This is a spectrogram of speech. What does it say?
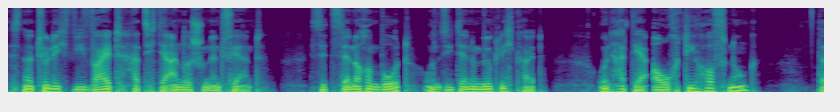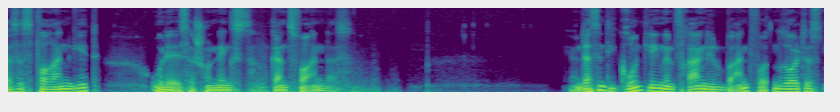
ist natürlich, wie weit hat sich der andere schon entfernt? Sitzt er noch im Boot und sieht er eine Möglichkeit? Und hat der auch die Hoffnung, dass es vorangeht? Oder ist er schon längst ganz woanders? Und das sind die grundlegenden Fragen, die du beantworten solltest.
